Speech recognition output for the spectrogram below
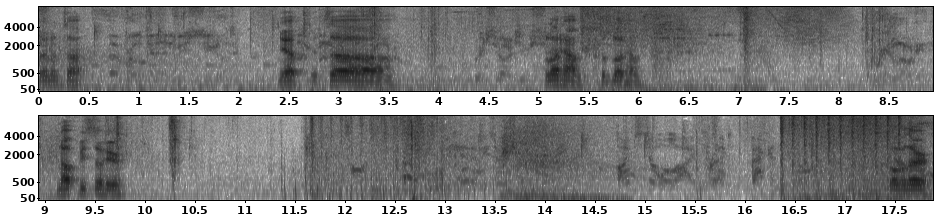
Right on top. Yep, it's uh Bloodhound. It's a Bloodhound. Nope, he's still here. Over there.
